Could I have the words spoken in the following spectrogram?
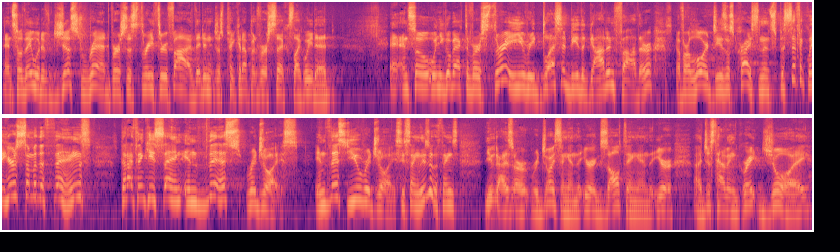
And so they would have just read verses three through five. They didn't just pick it up in verse six like we did. And so when you go back to verse three, you read, Blessed be the God and Father of our Lord Jesus Christ. And then specifically, here's some of the things that I think he's saying in this rejoice. In this you rejoice. He's saying these are the things you guys are rejoicing in, that you're exalting in, that you're uh, just having great joy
